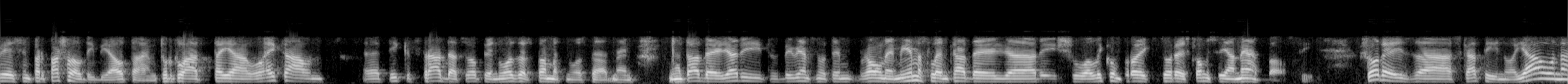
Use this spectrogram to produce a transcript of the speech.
piesim, par pašvaldību jautājumu. Turklāt tajā laikā un, e, tika strādāts vēl pie nozares pamatnostādnēm. Un tādēļ arī tas bija viens no tiem galvenajiem iemesliem, kādēļ e, arī šo likumprojektu toreiz komisijā neatbalstīja. Šoreiz uh, skatīja no jauna,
